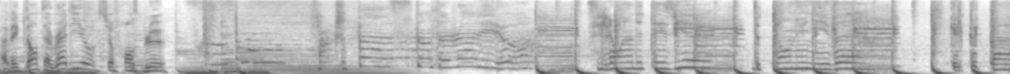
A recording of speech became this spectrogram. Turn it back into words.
avec dans ta radio sur France Bleu. Loin de tes yeux, de ton univers, quelque part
